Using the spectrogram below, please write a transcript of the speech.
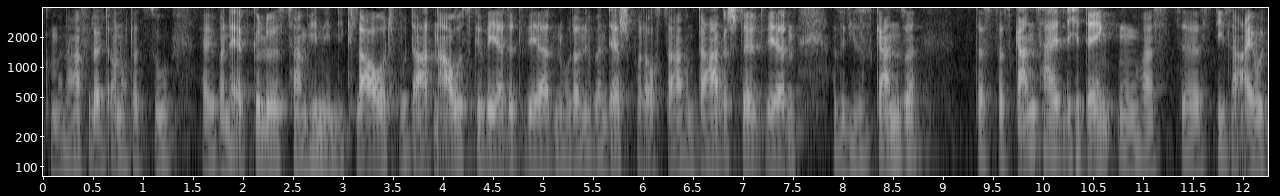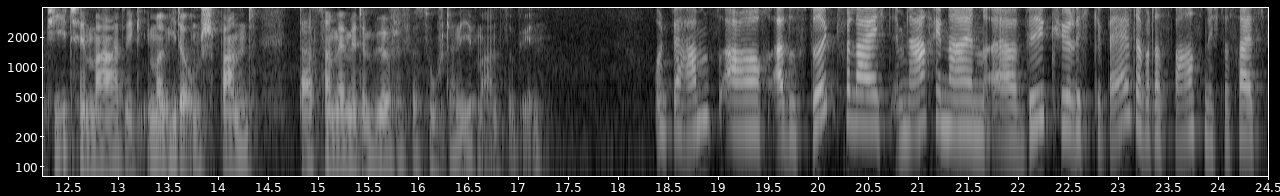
kommen wir nachher vielleicht auch noch dazu, äh, über eine App gelöst haben, hin in die Cloud, wo Daten ausgewertet werden oder dann über ein Dashboard auch darin dargestellt werden. Also dieses Ganze, das, das ganzheitliche Denken, was das, diese IoT-Thematik immer wieder umspannt, das haben wir mit dem Würfel versucht dann eben anzugehen. Und wir haben es auch, also es wirkt vielleicht im Nachhinein äh, willkürlich gewählt, aber das war es nicht. Das heißt,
